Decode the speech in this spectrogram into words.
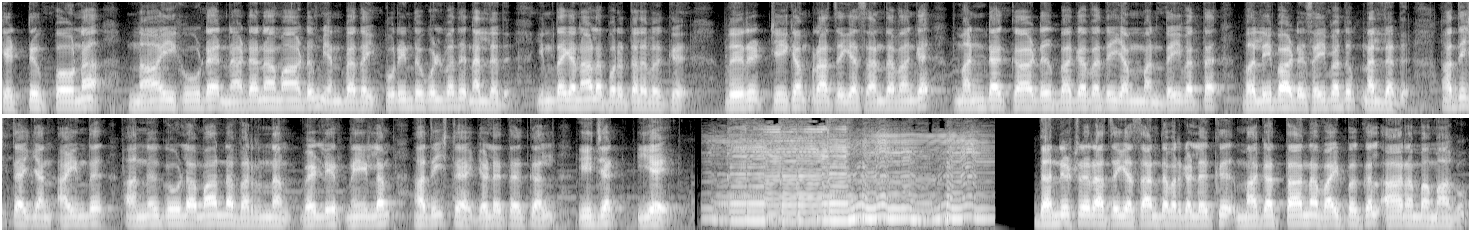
கெட்டுப்போனா நாய் கூட நடனமாடும் என்பதை புரிந்து கொள்வது நல்லது. இன்றைய நாளை பொறுத்தளவுக்கு விருட்சிகம் ராசியை சார்ந்தவங்க மண்டக்காடு பகவதி அம்மன் தெய்வத்தை வழிபாடு செய்வதும் நல்லது. அதிர்ஷ்ட எண் ஐந்து அனுகூலமான வர்ணம் வெளிர் நீளம் அதிர்ஷ்ட எழுத்துக்கள் இஜட் ஏ. தனுஷ ராசியை சார்ந்தவர்களுக்கு மகத்தான வாய்ப்புகள் ஆரம்பமாகும்.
